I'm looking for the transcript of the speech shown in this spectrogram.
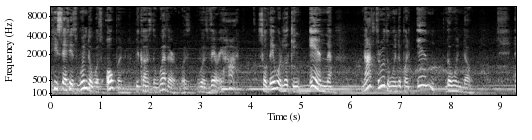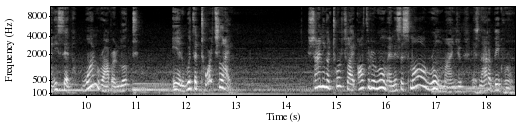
he said his window was open because the weather was, was very hot. So they were looking in, not through the window, but in the window. And he said, one robber looked in with a torchlight, shining a torchlight all through the room. And it's a small room, mind you, it's not a big room.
